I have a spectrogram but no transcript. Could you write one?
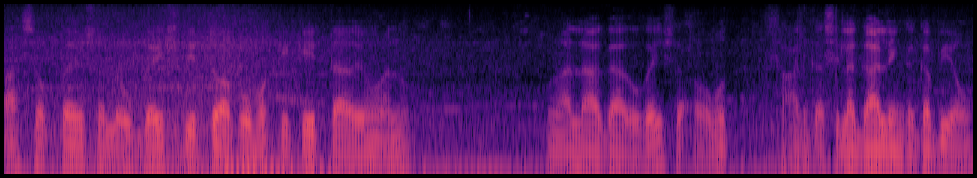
Pasok tayo sa loob guys. Dito ako makikita yung ano mga alaga ko guys. Oh, saan ka sila galing kagabi oh.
